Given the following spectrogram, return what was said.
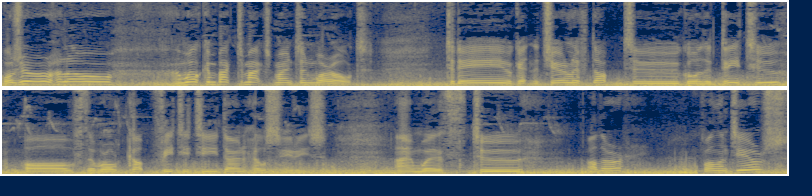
Bonjour, hello, and welcome back to Max Mountain World. Today we're getting the chairlift up to go on the day two of the World Cup VTT Downhill Series. I'm with two other volunteers.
